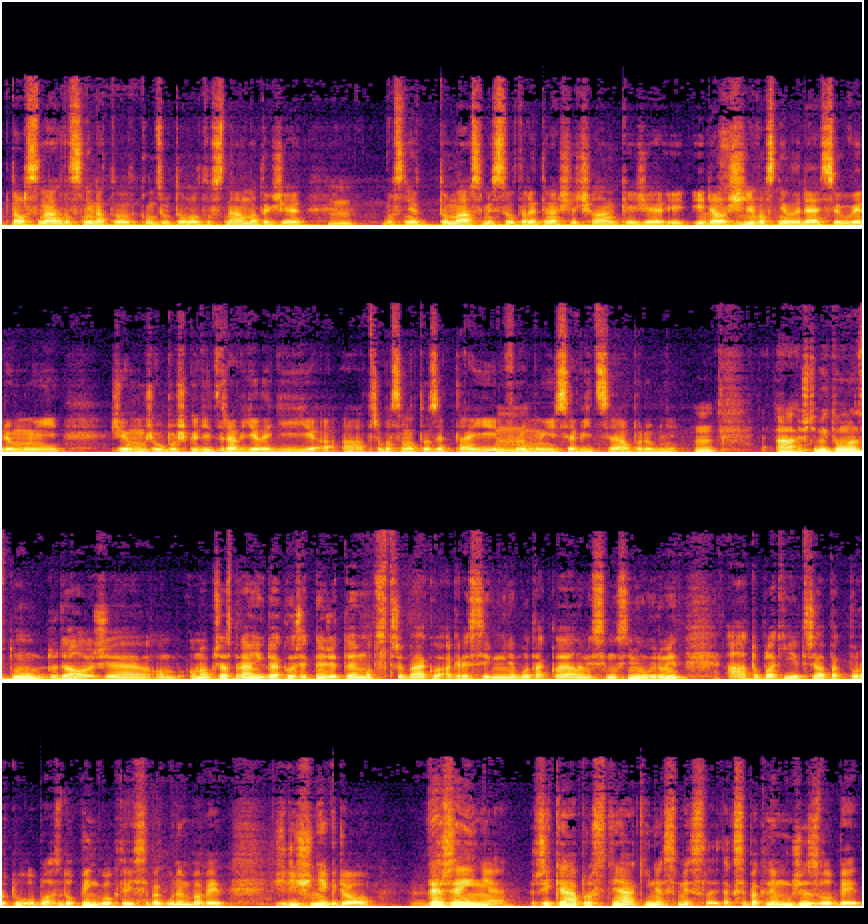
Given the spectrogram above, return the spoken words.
ptal se nás vlastně na to, konzultoval to s náma, takže hmm. vlastně to má smysl tady ty naše články, že i, i další vlastně lidé si uvědomují, že můžou poškodit zdraví lidí a, a třeba se na to zeptají, hmm. informují se více a podobně. Hmm. A ještě bych tomu, tomu dodal, že on, on občas právě někdo jako řekne, že to je moc třeba jako agresivní nebo takhle, ale my si musíme uvědomit, a to platí třeba pak pro tu oblast dopingu, o který se pak budeme bavit, že když někdo veřejně říká prostě nějaký nesmysly, tak se pak nemůže zlobit,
